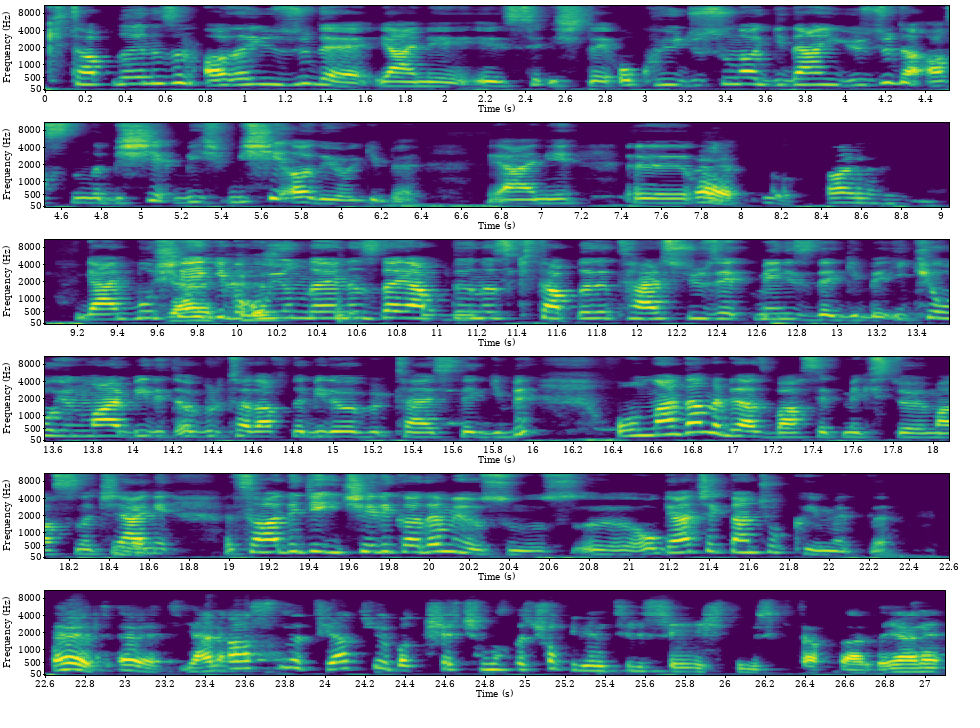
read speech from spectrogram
kitaplarınızın arayüzü de yani e, işte okuyucusuna giden yüzü de aslında bir şey bir, bir şey arıyor gibi. Yani e, evet, o, aynen. Yani bu şey yani gibi oyunlarınızda yaptığınız kitapları ters yüz etmeniz de gibi. İki oyun var biri öbür tarafta biri öbür terste gibi. Onlardan da biraz bahsetmek istiyorum aslında. Yani evet. sadece içerik aramıyorsunuz. E, o gerçekten çok kıymetli. Evet, evet. Yani aslında tiyatroya bakış açımızda çok ilintili seçtiğimiz kitaplarda. Yani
